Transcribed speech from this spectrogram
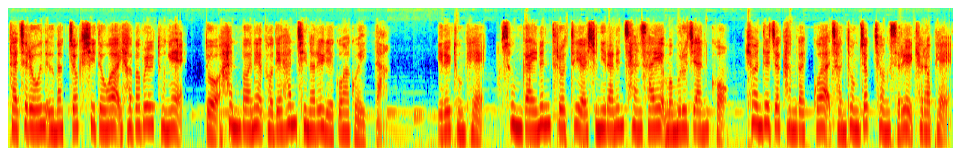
다채로운 음악적 시도와 협업을 통해 또 한 번의 거대한 진화를 예고하고 있다. 이를 통해 송가인은 트로트 여신이라는 찬사에 머무르지 않고 현대적 감각과 전통적 정서를 결합해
